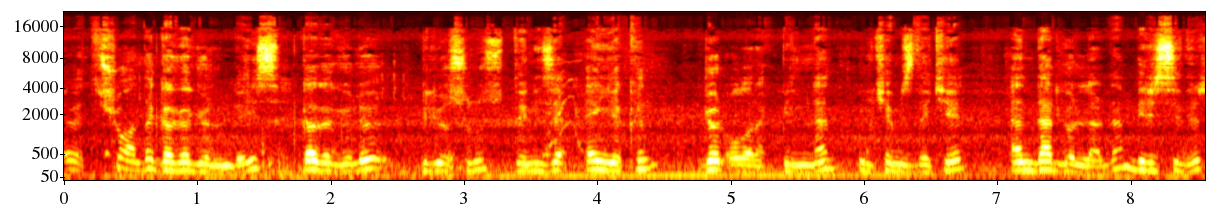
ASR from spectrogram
Evet şu anda Gaga Gölü'ndeyiz. Gaga Gölü biliyorsunuz denize en yakın göl olarak bilinen ülkemizdeki ender göllerden birisidir.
